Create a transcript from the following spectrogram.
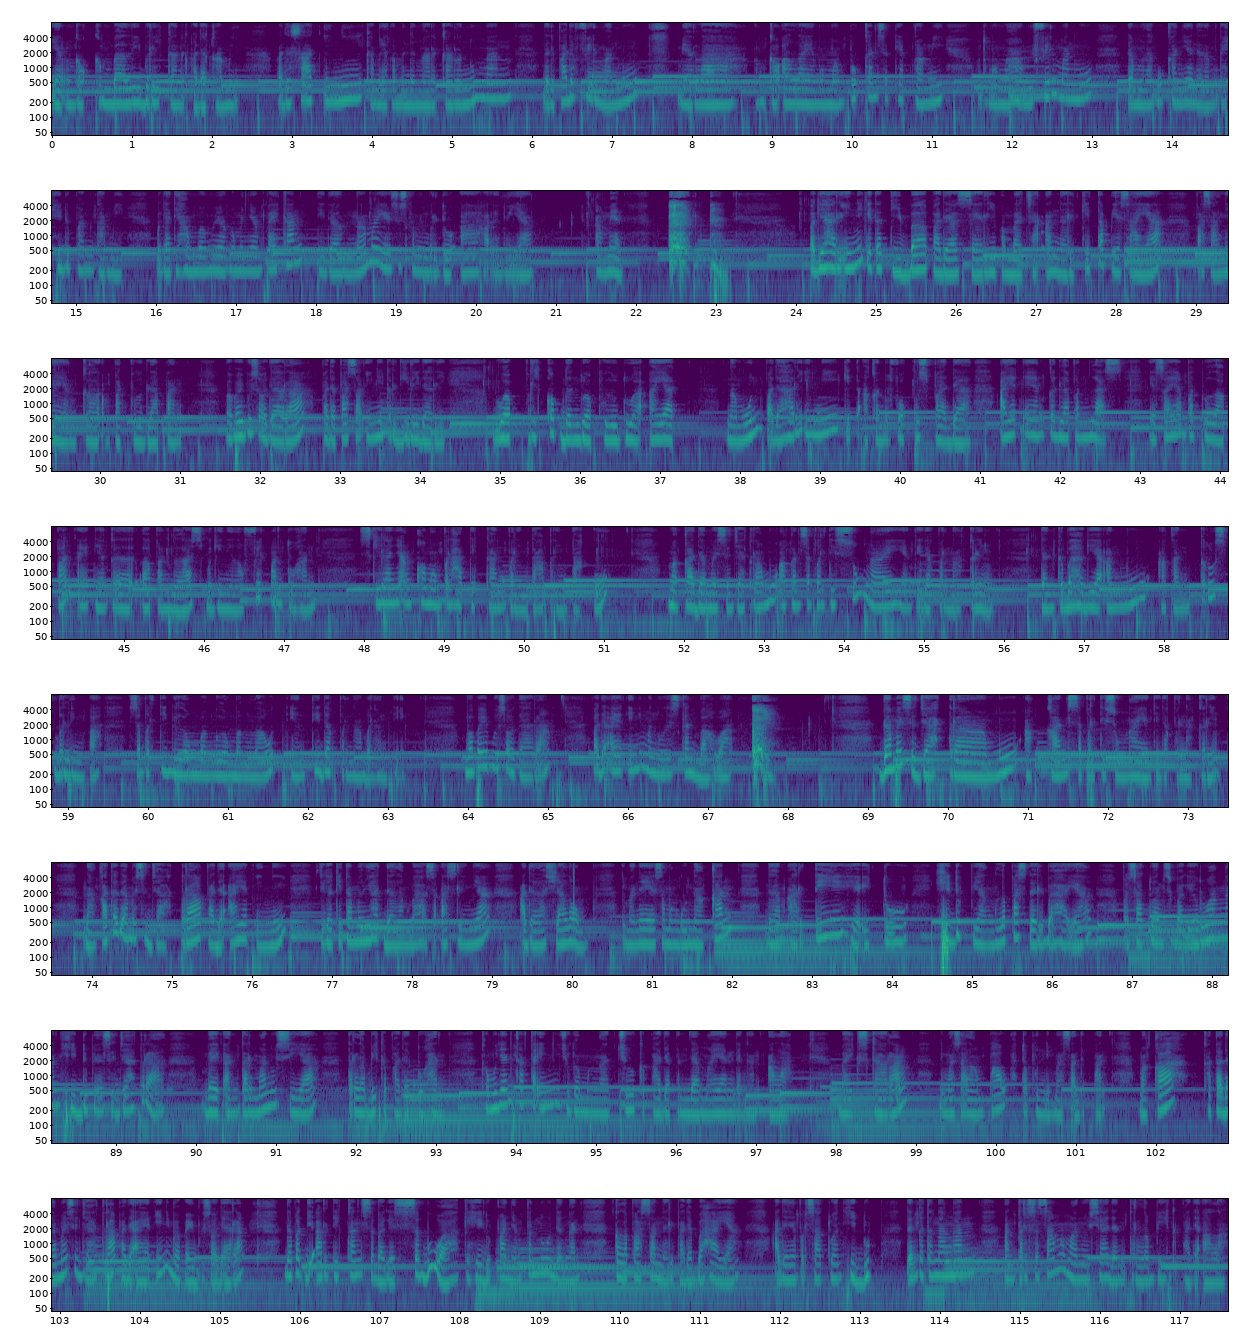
yang Engkau kembali berikan kepada kami. Pada saat ini kami akan mendengarkan renungan daripada firman-Mu. Biarlah Engkau Allah yang memampukan setiap kami untuk memahami firman-Mu dan melakukannya dalam kehidupan kami. Berkati hamba-Mu yang akan menyampaikan di dalam nama Yesus kami berdoa. Haleluya. Amin. Pagi hari ini kita tiba pada seri pembacaan dari kitab Yesaya pasalnya yang ke-48. Bapak Ibu Saudara, pada pasal ini terdiri dari dua perikop dan 22 ayat. Namun pada hari ini kita akan berfokus pada ayatnya yang ke-18. Yesaya 48 ayat yang ke-18 beginilah firman Tuhan. Sekiranya engkau memperhatikan perintah-perintahku, maka damai sejahteramu akan seperti sungai yang tidak pernah kering dan kebahagiaanmu akan terus berlimpah seperti gelombang-gelombang laut yang tidak pernah berhenti. Bapak Ibu Saudara, pada ayat ini menuliskan bahwa damai sejahteramu akan seperti sungai yang tidak pernah kering. Nah, kata damai sejahtera pada ayat ini, jika kita melihat dalam bahasa aslinya adalah shalom, di mana menggunakan dalam arti yaitu hidup yang lepas dari bahaya, persatuan sebagai ruangan hidup yang sejahtera, baik antar manusia terlebih kepada Tuhan. Kemudian kata ini juga mengacu kepada pendamaian dengan Allah, baik sekarang, di masa lampau, ataupun di masa depan. Maka Kata damai sejahtera pada ayat ini Bapak Ibu Saudara dapat diartikan sebagai sebuah kehidupan yang penuh dengan kelepasan daripada bahaya, adanya persatuan hidup dan ketenangan antar sesama manusia dan terlebih kepada Allah.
